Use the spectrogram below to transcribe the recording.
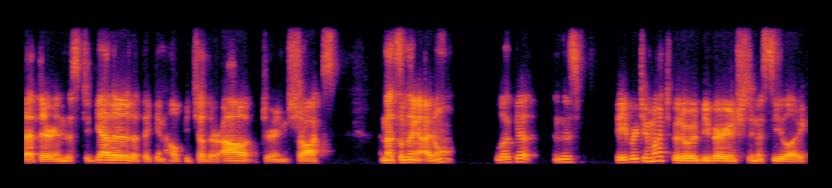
that they're in this together, that they can help each other out during shocks. And that's something I don't look at in this paper too much, but it would be very interesting to see like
